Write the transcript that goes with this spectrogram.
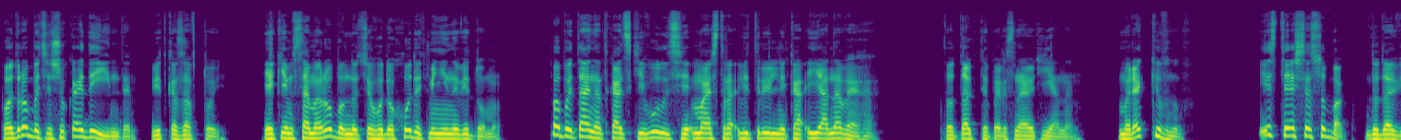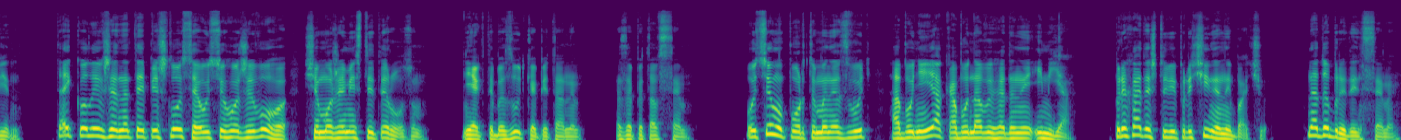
Подробиці шукай де-інде, відказав той. Яким саме робом до цього доходить, мені невідомо. Попитай на ткацькій вулиці майстра вітрильника Яна Вега. То так тепер знають Яна. Моряк кивнув. І стежся собак, додав він. Та й коли вже на те пішлося усього живого, що може містити розум. Як тебе звуть, капітане? запитав Сем. У цьому порту мене звуть або ніяк, або на вигадане ім'я. Брехати ж тобі причини не бачу. На добрий день, Семе.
